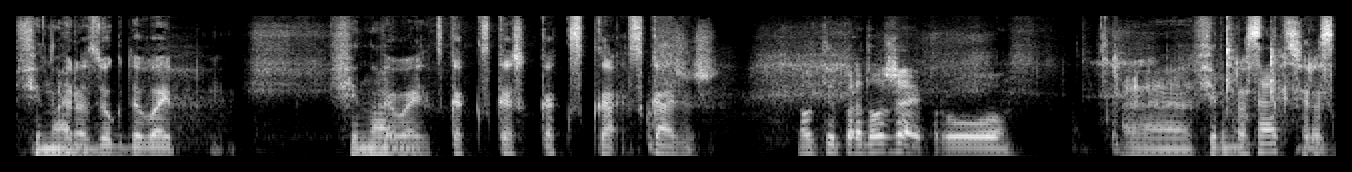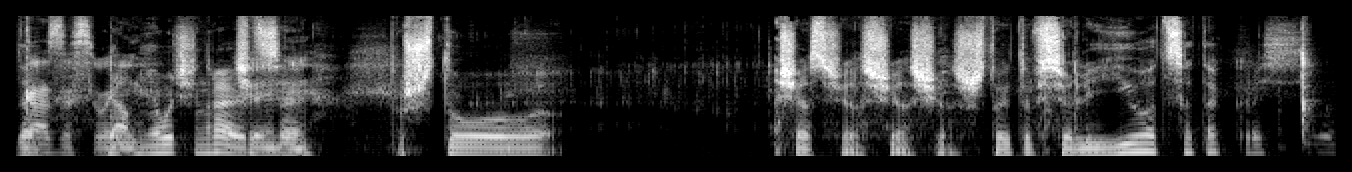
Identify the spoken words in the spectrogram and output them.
финально. Разок давай, финально. давай, как, как ска- скажешь. Вот ты продолжай про э, ферментацию. да. рассказы свои. Да, мне очень нравится, чайные. что сейчас, сейчас, сейчас, сейчас, что это все льется так красиво.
